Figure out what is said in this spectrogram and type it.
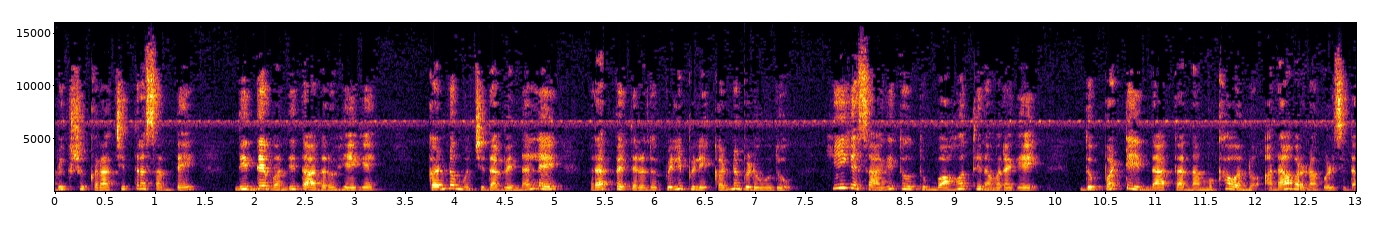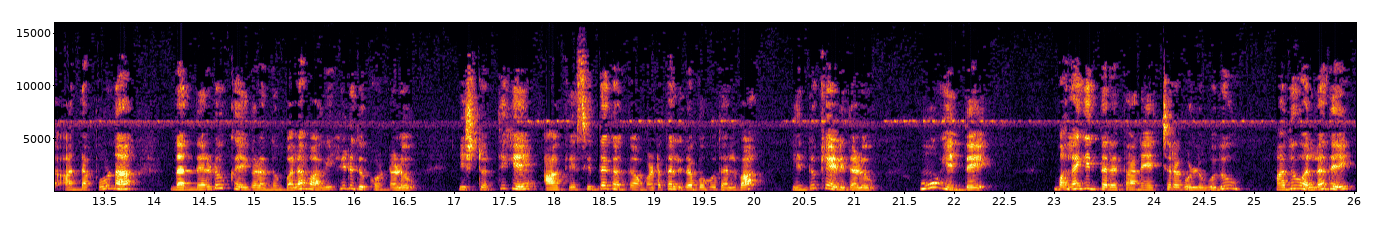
ಭಿಕ್ಷುಕರ ಚಿತ್ರಸಂತೆ, ನಿದ್ದೆ ಬಂದಿತಾದರೂ ಹೇಗೆ? ಕಣ್ಣು ಮುಚ್ಚಿದ ಬೆನ್ನಲ್ಲೇ ರಪ್ಪೆ ತೆರೆದು ಪಿಳಿಪಿಳಿ ಕಣ್ಣು ಬಿಡುವುದು. ಹೀಗೆ ಸಾಗಿತು ತುಂಬಾ ಹೊತ್ತಿನವರೆಗೆ. ದುಪ್ಪಟ್ಟಿಯಿಂದ ತನ್ನ ಮುಖವನ್ನು ಅನಾವರಣಗೊಳಿಸಿದ ಅನ್ನಪೂರ್ಣ ನನ್ನೆರಡೂ ಕೈಗಳನ್ನು ಬಲವಾಗಿ ಹಿಡಿದುಕೊಂಡಳು. ಇಷ್ಟೊತ್ತಿಗೆ ಆಕೆ ಸಿದ್ಧಗಂಗಾ ಮಠದಲ್ಲಿರಬಹುದಲ್ವಾ? ಎಂದು ಕೇಳಿದಳು. ಹ್ಞೂ ಎಂದೆ ಮಲಗಿದ್ದರೆ ತಾನೇ ಎಚ್ಚರಗೊಳ್ಳುವುದು. ಅದು ಅಲ್ಲದೆ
